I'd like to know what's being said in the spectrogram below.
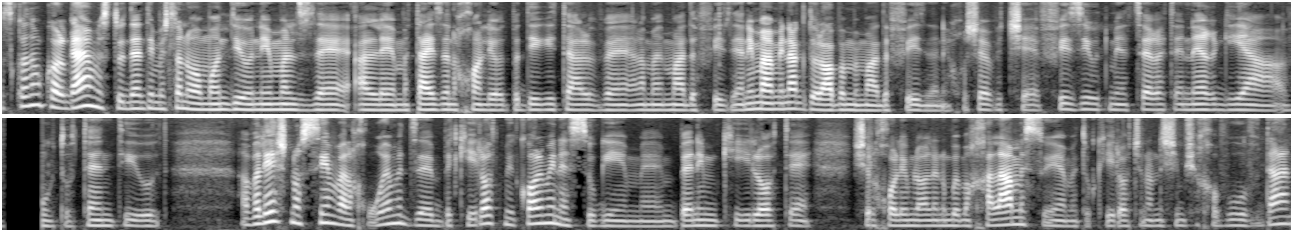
אז קודם כל, גם עם הסטודנטים יש לנו המון דיונים על זה, על uh, מתי זה נכון להיות בדיגיטל ועל הממד הפיזי. אני מאמינה גדולה בממד הפיזי, אני חושבת שפיזיות מייצרת אנרגיה, אותנטיות. אבל יש נושאים, ואנחנו רואים את זה בקהילות מכל מיני סוגים, uh, בין אם קהילות uh, של חולים לא עלינו במחלה מסוימת, או קהילות של אנשים שחוו אובדן,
